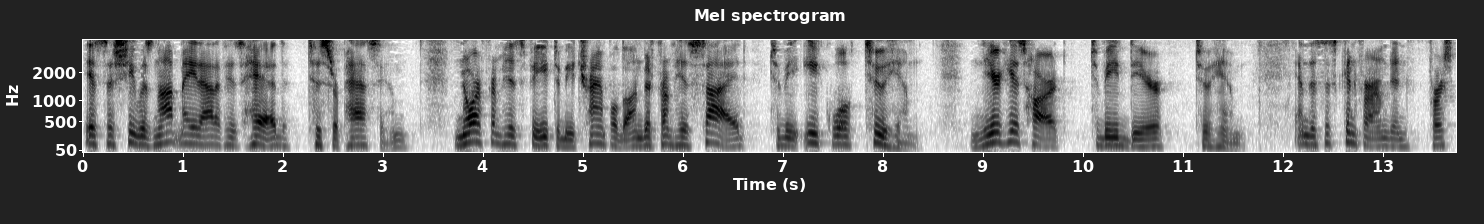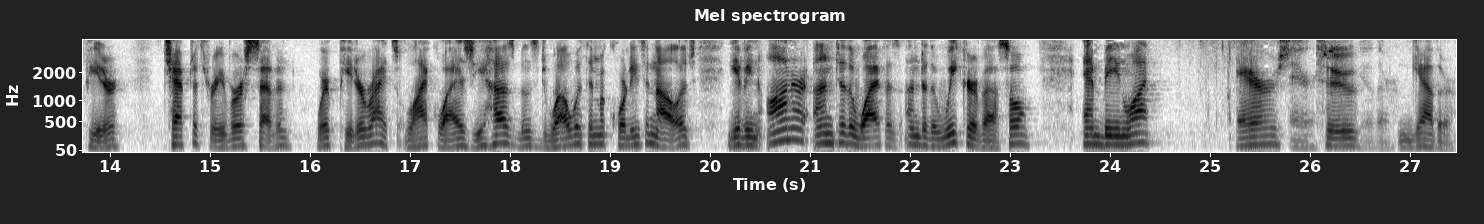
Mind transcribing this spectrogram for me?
It says, She was not made out of his head to surpass him, nor from his feet to be trampled on, but from his side to be equal to him, near his heart to be dear to him. And this is confirmed in 1 Peter chapter 3, verse 7, where Peter writes, Likewise, ye husbands, dwell with him according to knowledge, giving honor unto the wife as unto the weaker vessel, and being what? Heirs, Heirs together. together.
